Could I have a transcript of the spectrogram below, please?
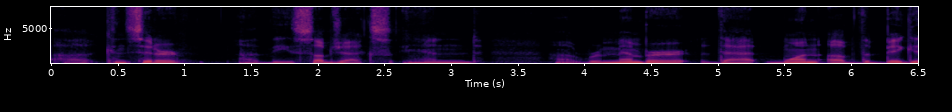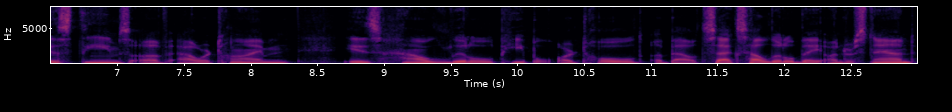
uh, consider uh, these subjects and uh, remember that one of the biggest themes of our time is how little people are told about sex, how little they understand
